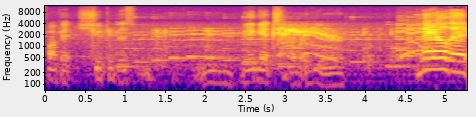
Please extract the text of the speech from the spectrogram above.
fuck it. Shoot this bigot over here. Nailed it!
